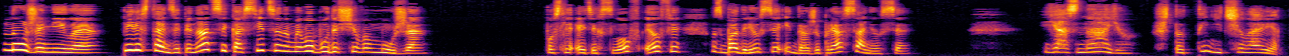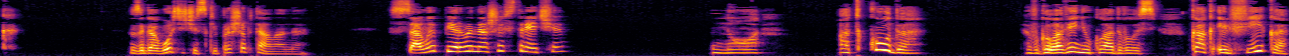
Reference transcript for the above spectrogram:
«Ну же, милая, перестань запинаться и коситься на моего будущего мужа!» После этих слов Элфи взбодрился и даже приосанился. «Я знаю, что ты не человек», – заговорщически прошептала она. «С самой первой нашей встречи». «Но откуда?» В голове не укладывалось, как эльфийка,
